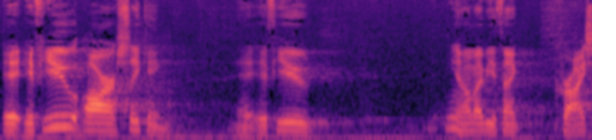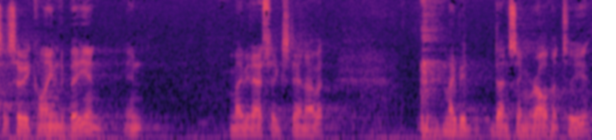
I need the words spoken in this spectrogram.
If you are seeking, if you, you know, maybe you think Christ is who he claimed to be, and, and maybe that's the extent of it. maybe it doesn't seem relevant to you.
